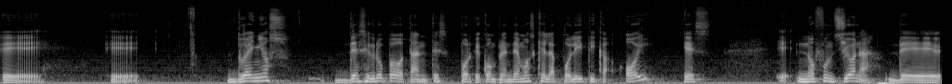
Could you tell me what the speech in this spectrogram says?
eh, eh, dueños de ese grupo de votantes porque comprendemos que la política hoy es eh, no funciona de,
